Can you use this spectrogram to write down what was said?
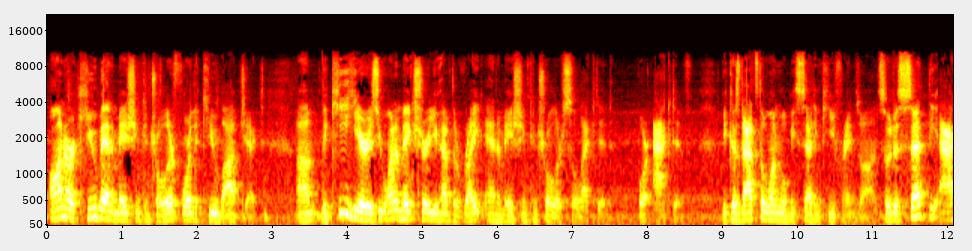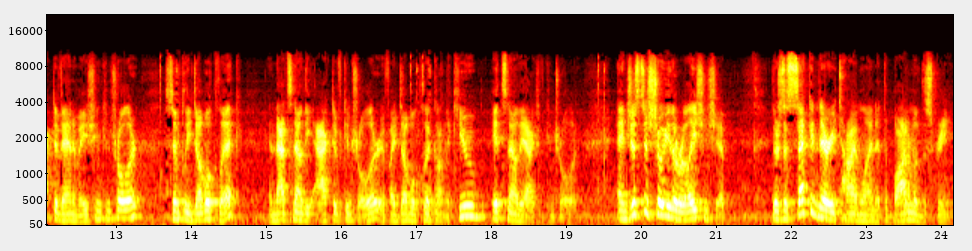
on our cube animation controller for the cube object. Um, the key here is you want to make sure you have the right animation controller selected or active because that's the one we'll be setting keyframes on. So to set the active animation controller, simply double click, and that's now the active controller. If I double click on the cube, it's now the active controller. And just to show you the relationship, there's a secondary timeline at the bottom of the screen,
